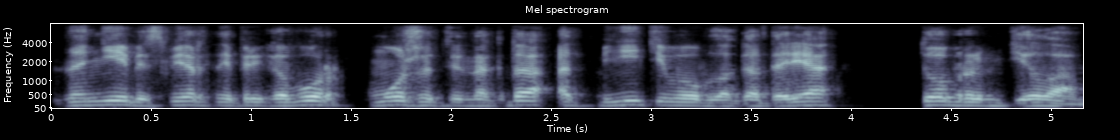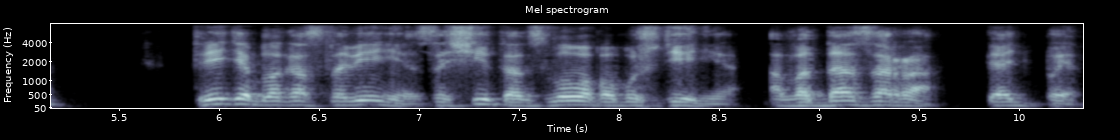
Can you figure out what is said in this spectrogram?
на небе смертный приговор, может иногда отменить его благодаря добрым делам. Третье благословение – защита от злого побуждения, а вода зара 5б.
